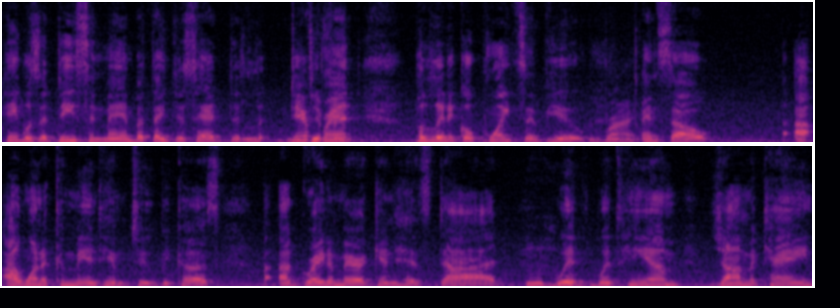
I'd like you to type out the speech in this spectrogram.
he was a decent man but they just had del- different, Different- political points of view Right. and so I, I want to commend him too because a, great American has died Mhm. with with him John McCain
